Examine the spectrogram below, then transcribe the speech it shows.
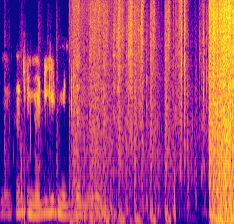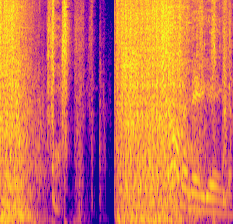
देखा मेडिकेट मिल गया मुझे Dominating!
